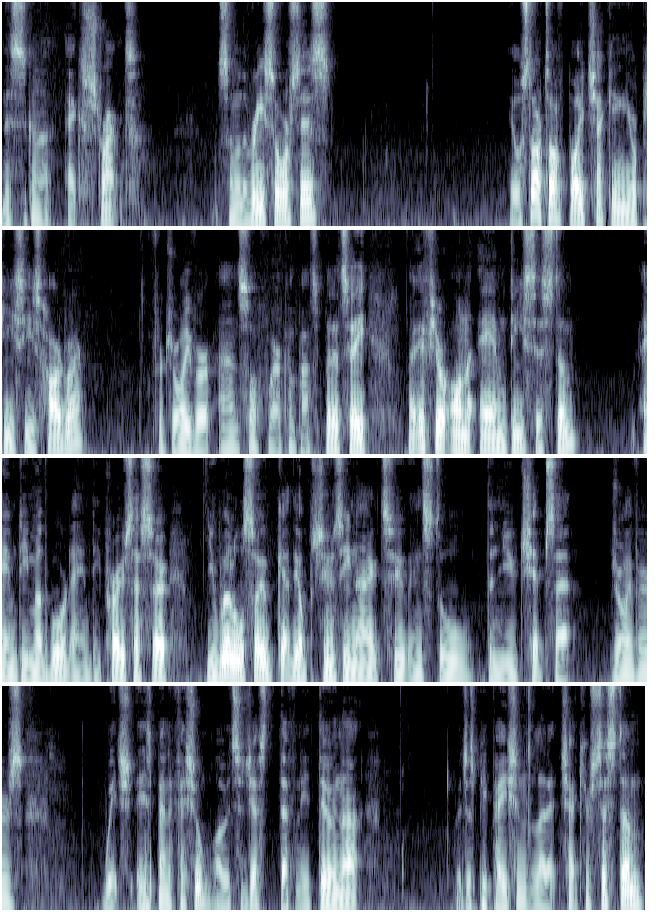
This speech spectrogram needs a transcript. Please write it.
this is going to extract some of the resources. It will start off by checking your PC's hardware for driver and software compatibility. Now, if you're on an AMD system, AMD motherboard, AMD processor, you will also get the opportunity now to install the new chipset drivers, which is beneficial. I would suggest definitely doing that, but just be patient, let it check your system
